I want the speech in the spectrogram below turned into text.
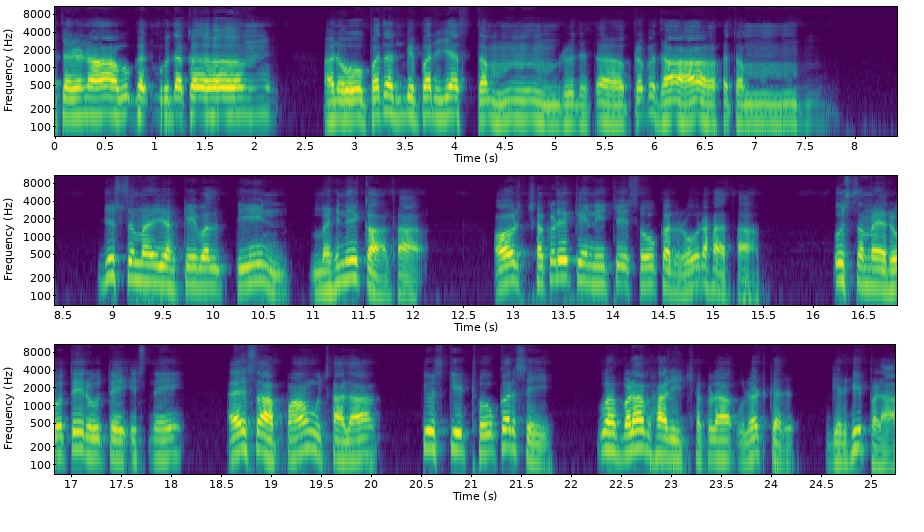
चरणावुदक। अनोपतद्विपर्यस्तम रुदत प्रपदाहतम। जिस समय यह केवल तीन महीने का था और छकड़े के नीचे सोकर रो रहा था, उस समय रोते रोते इसने ऐसा पाँव उछाला कि उसकी ठोकर से वह बड़ा भारी छकड़ा उलटकर गिर ही पड़ा।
